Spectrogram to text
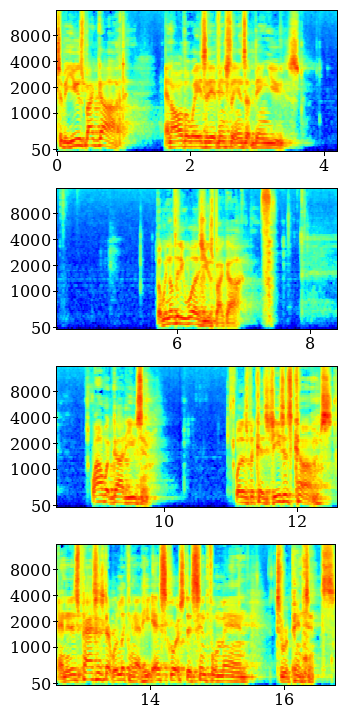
to be used by God in all the ways that he eventually ends up being used. But we know that he was used by God. Why would God use him? Well, it's because Jesus comes, and in this passage that we're looking at, he escorts this sinful man to repentance.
